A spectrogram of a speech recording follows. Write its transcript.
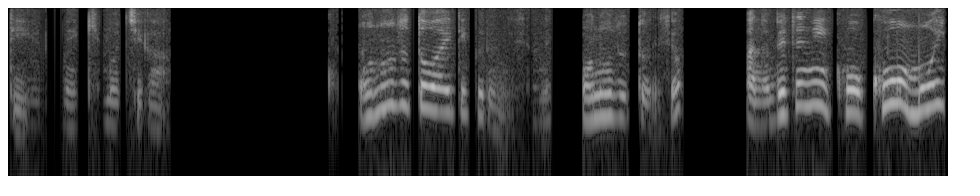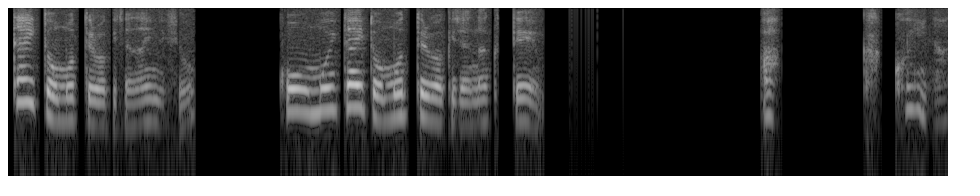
ていう、ね、気持ちがおのずと湧いてくるんですよね。おのずとですよ。あの別にこうこう思いたいと思ってるわけじゃないんですよ。こう思いたいと思ってるわけじゃなくてあかっこいいなっ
